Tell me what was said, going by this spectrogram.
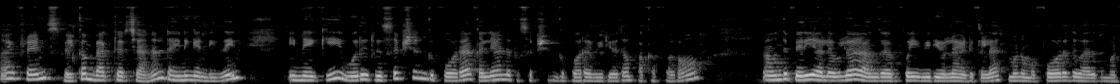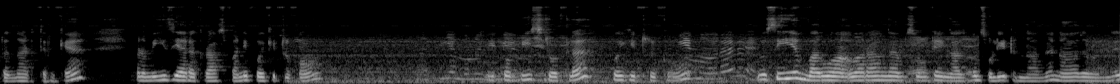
Hi friends welcome back to channel dining and design இன்றைக்கி ஒரு ரிசப்ஷனுக்கு போகிற கல்யாண ரிசப்ஷனுக்கு போகிற வீடியோ தான் பார்க்க போகிறோம் நான் வந்து பெரிய அளவில் அங்கே போய் வீடியோலாம் எடுக்கலை. சும்மா நம்ம போகிறது வர்றது மட்டும்தான் எடுத்திருக்கேன். இப்போ நம்ம ஈஸியாக கிராஸ் பண்ணி போய்கிட்டு இருக்கோம். இப்போ பீச் ரோட்டில் போய்கிட்டு இருக்கோம். சிஎம் வருவான் வராங்க அப்படின்னு சொல்லிட்டு எங்கள் ஹஸ்பண்ட் சொல்லிட்டு இருந்தாங்க. நான் அதை வந்து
